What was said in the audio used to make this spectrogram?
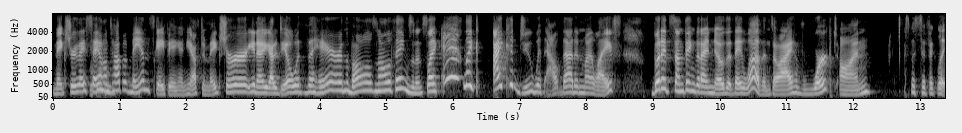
make sure they stay on top of manscaping, and you have to make sure, you know, you got to deal with the hair and the balls and all the things. And it's like, eh, like I could do without that in my life, but it's something that I know that they love, and so I have worked on specifically.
